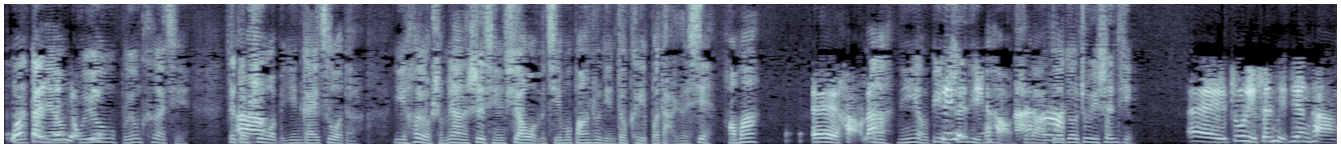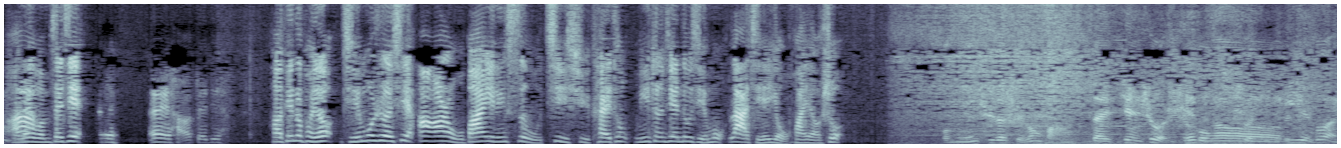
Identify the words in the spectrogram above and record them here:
我那大娘本身有不用不用客气，这都是啊我们应该做的。以后有什么样的事情需要我们节目帮助您，都可以拨打热线，好吗？哎，好了，啊，您有病身体不您好好是吧？啊多多注意身体。哎，注意身体健康啊！好嘞，我们再见。哎哎，好，再见。好，听众朋友，节目热线二二五八一零四五继续开通，民生监督节目，辣姐有话要说。我们园区的水泵房在建设施工设计阶段，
